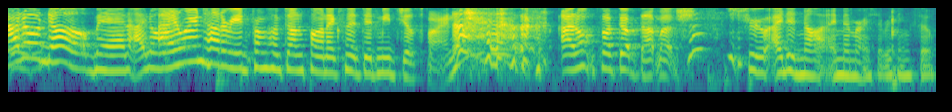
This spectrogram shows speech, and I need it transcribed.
I don't know, man. I don't. I learned how to read from Hooked on Phonics and it did me just fine. I don't fuck up that much. it's true. I did not. I memorized everything, so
